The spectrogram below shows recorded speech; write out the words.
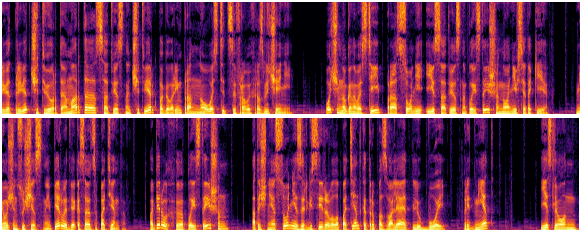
привет-привет, 4 марта, соответственно, четверг, поговорим про новости цифровых развлечений. Очень много новостей про Sony и, соответственно, PlayStation, но они все такие. Не очень существенные. Первые две касаются патентов. Во-первых, э, PlayStation, а точнее Sony, зарегистрировала патент, который позволяет любой предмет, если он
